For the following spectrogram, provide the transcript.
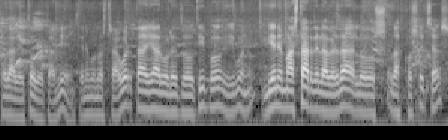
se da de todo también. Tenemos nuestra huerta y árboles de todo tipo y bueno, vienen más tarde, la verdad, los, las cosechas,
